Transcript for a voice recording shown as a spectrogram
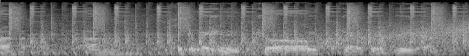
uh, uh, situation in control. We projected the uh,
